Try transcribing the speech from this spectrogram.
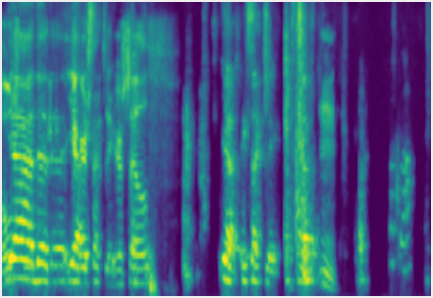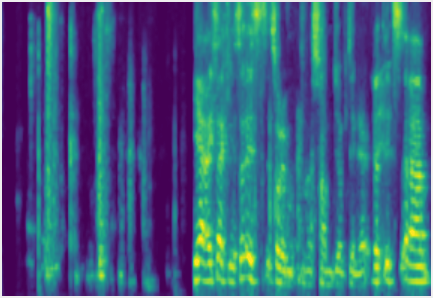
yeah, the, the, yeah, exactly. yourself Yeah, exactly. Uh, Mm. Yeah, exactly. So it's sorry, my son jumped in here, but Yeah. it's um,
